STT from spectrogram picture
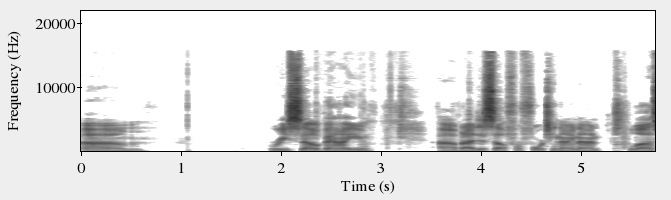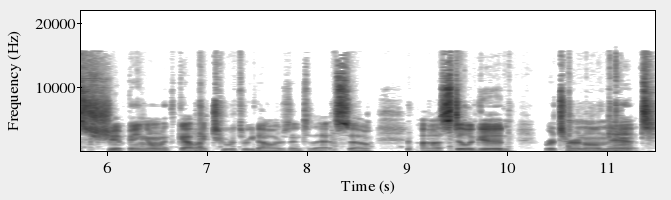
um, resale value. Uh, but I did sell it for $14.99 plus shipping. I only got like two or three dollars into that, so uh, still a good return on that.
